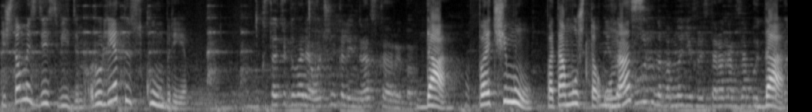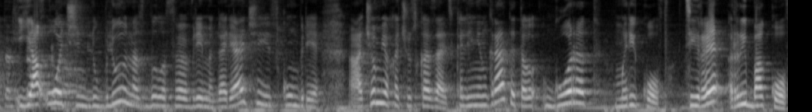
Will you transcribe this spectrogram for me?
И что мы здесь видим? Рулет из скумбрии. Кстати говоря, очень калининградская рыба. Да. Почему? Потому что Не у нас... во многих ресторанах забыто. Да. Я очень люблю, у нас было свое время горячее из скумбрии. О чем я хочу сказать? Калининград это город моряков, тире рыбаков.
